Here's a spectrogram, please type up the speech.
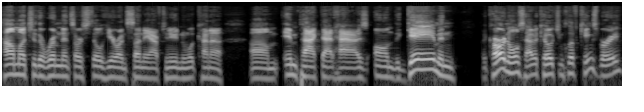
how much of the remnants are still here on Sunday afternoon and what kind of um, impact that has on the game. And the Cardinals have a coach in Kliff Kingsbury.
